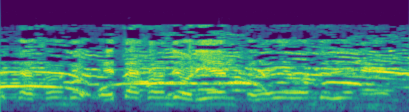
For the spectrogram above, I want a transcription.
Estas son de, estas son de Oriente, ¿de dónde vienen?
